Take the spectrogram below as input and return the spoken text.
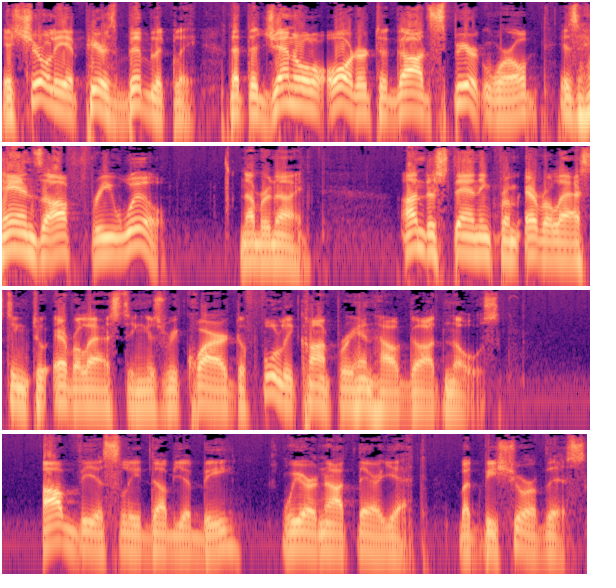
It surely appears biblically that the general order to God's spirit world is hands off free will. Number 9. Understanding from everlasting to everlasting is required to fully comprehend how God knows. Obviously, WB, we are not there yet, but be sure of this.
